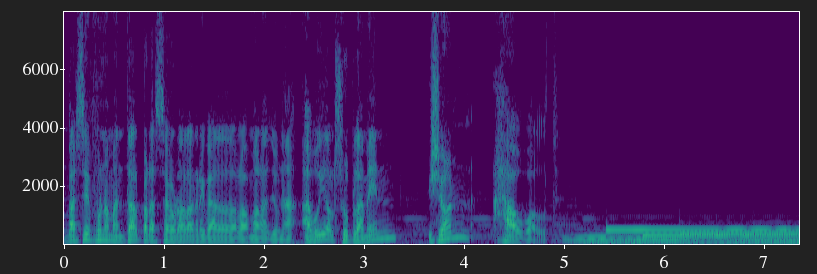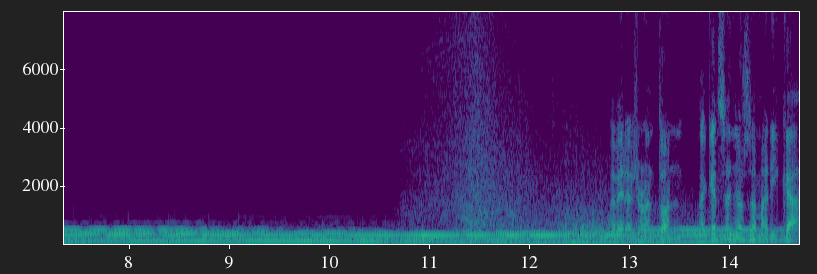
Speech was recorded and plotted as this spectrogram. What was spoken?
va ser fonamental per assegurar l'arribada de l'home a la Lluna. Avui al suplement, John Howald. A veure, Joan Anton, aquest senyor és americà,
